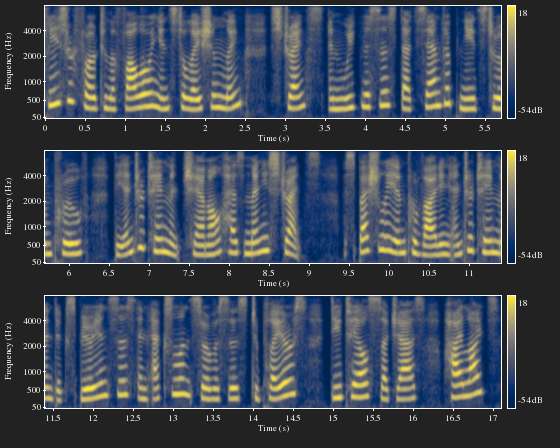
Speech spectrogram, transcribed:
Please refer to the following installation link, strengths and weaknesses that Sanvip needs to improve. The entertainment channel has many strengths, especially in providing entertainment experiences and excellent services to players. Details such as highlights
